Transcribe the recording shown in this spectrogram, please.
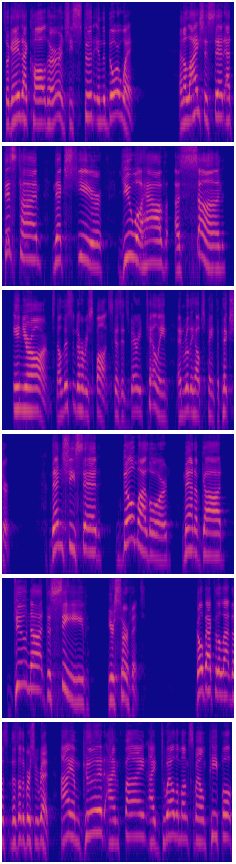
So Gehazi called her, and she stood in the doorway. And Elisha said, At this time next year, you will have a son in your arms. Now, listen to her response because it's very telling and really helps paint the picture. Then she said, No, my Lord, man of God, do not deceive your servant. Go back to the those, those other verses we read. I am good. I'm fine. I dwell amongst my own people.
